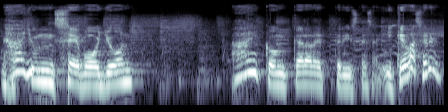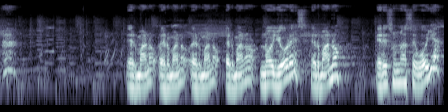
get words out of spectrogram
Ay, un cebollón. Ay, con cara de tristeza. ¿Y qué va a hacer Hermano, hermano, hermano, hermano, no llores, hermano. Eres una cebolla.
